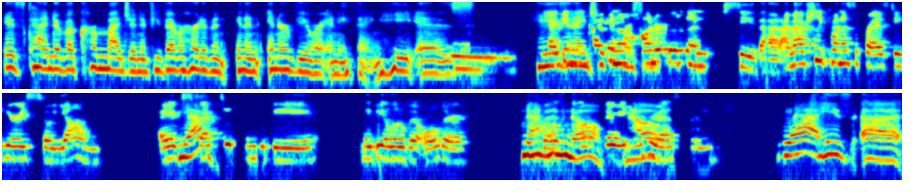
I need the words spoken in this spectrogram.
is kind of a curmudgeon. If you've ever heard of an in an interview or anything, he is. He I can, I can 100% see that. I'm actually kind of surprised to hear he's so young. I expected yeah. him to be maybe a little bit older. No, no, very no. interesting. Yeah, he's uh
